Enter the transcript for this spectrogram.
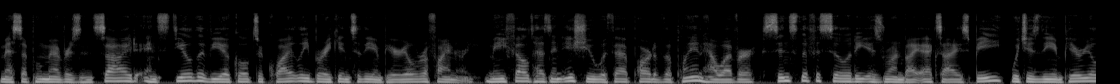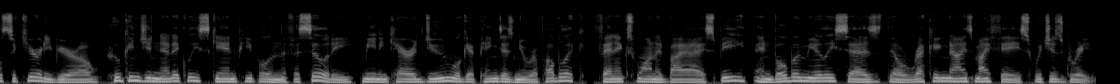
mess up whomever's inside, and steal the vehicle to quietly break into the Imperial refinery. Mayfeld has an issue with that part of the plan however, since the facility is run by XISB, which is the Imperial Security Bureau, who can genetically scan people in the facility, meaning Cara Dune will get pinged as New Republic, Fennec wanted by ISB, and Boba merely says they'll recognize my face, which is great.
